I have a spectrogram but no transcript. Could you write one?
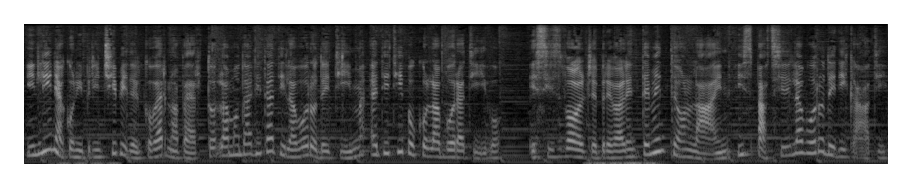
In linea con i principi del governo aperto, la modalità di lavoro dei team è di tipo collaborativo e si svolge prevalentemente online in spazi di lavoro dedicati.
